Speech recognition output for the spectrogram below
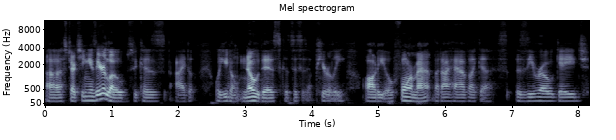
uh, stretching his earlobes because I don't. Well, you don't know this because this is a purely audio format, but I have like a zero gauge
